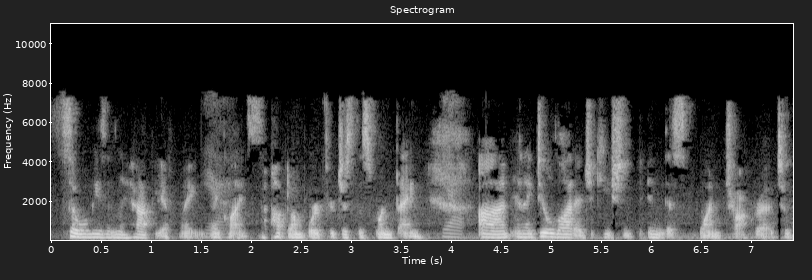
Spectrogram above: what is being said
so amazingly happy if my, Yeah. my clients hopped on board for just this one thing. Yeah. Um, and I do a lot of education in this one chakra to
